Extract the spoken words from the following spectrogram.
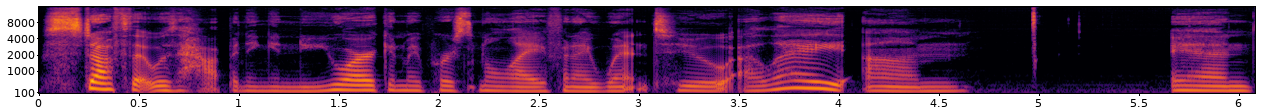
stuff that was happening in New York in my personal life and I went to LA um, and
